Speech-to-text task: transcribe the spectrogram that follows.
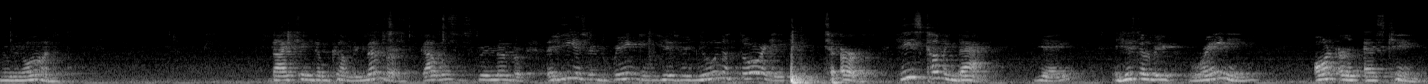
Moving on. Thy kingdom come. Remember, God wants us to remember that He is bringing His renewing authority to earth. He's coming back, yay, and He's going to be reigning on earth as King.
